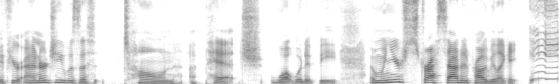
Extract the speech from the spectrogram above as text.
if your energy was a tone, a pitch, what would it be? And when you're stressed out, it'd probably be like a ee,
